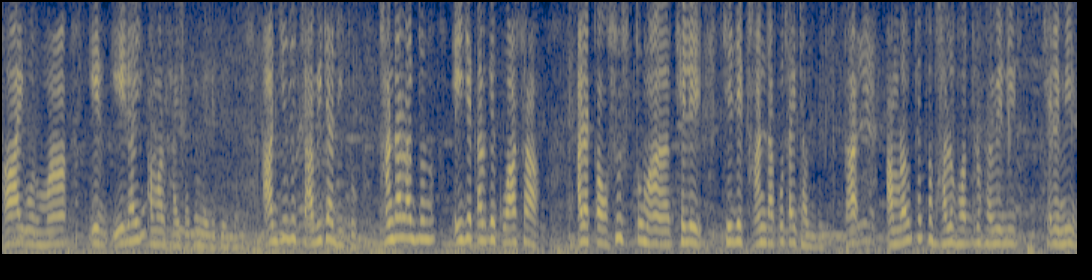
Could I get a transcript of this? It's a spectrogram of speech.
ভাই ওর মা এর এরাই আমার ভাইটাকে মেরে ফেলল। আর যদি চাবিটা দিত ঠান্ডা লাগতো না? এই যে কালকে কুয়াশা আর একটা অসুস্থ মা ছেলে সে যে ঠান্ডা কোথায় থাকবে? তার আমরাও তো একটা ভালো ভদ্র ফ্যামিলির ছেলে মেয়ে।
